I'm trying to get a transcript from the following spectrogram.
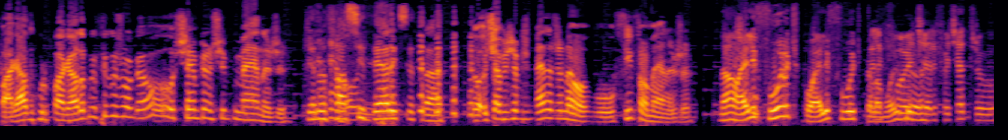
Pagado por pagado, eu prefiro jogar o Championship Manager. Que eu não faço ideia do que se trata. O Championship Manager não, o FIFA Manager. Não, L-Foot, pô, L-Foot, pelo amor de Deus. L-Foot é true.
